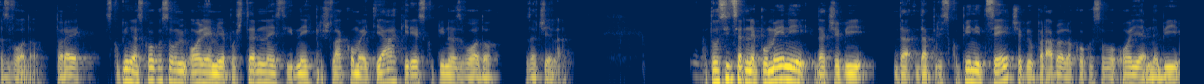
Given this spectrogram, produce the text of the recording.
z vodo. Torej, skupina s kokosovim oljem je po 14 dneh prišla komaj tja, kjer je skupina z vodo začela. To sicer ne pomeni, da, bi, da, da pri skupini C, če bi uporabljala kokosovo olje, ne bi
